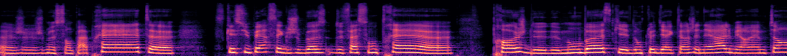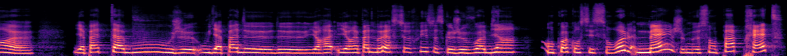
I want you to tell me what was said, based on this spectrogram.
je, je me sens pas prête. ce qui est super, c'est que je bosse de façon très proche de, de, mon boss, qui est donc le directeur général, mais en même temps, il n'y a pas de tabou où il n'y a pas de, il y, aura, y aurait pas de mauvaise surprise parce que je vois bien en quoi consiste son rôle, mais je me sens pas prête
